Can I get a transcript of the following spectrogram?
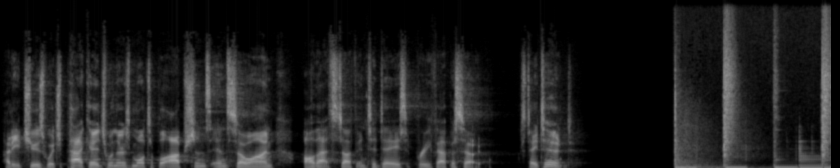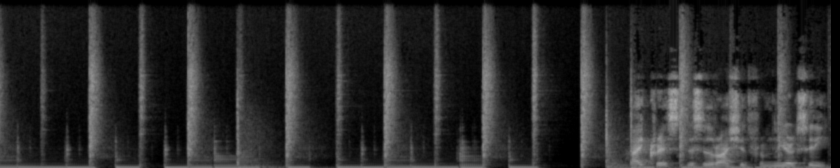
how do you choose which package when there's multiple options, and so on. All that stuff in today's brief episode. Stay tuned. Hi, Chris. This is Rashid from New York City.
